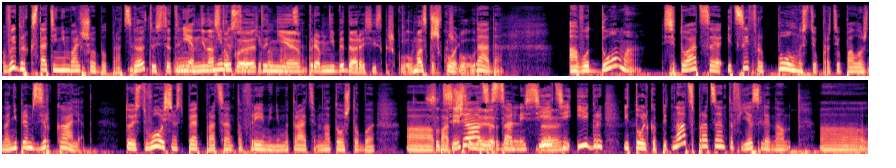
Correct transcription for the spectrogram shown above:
В играх, кстати, небольшой был процент. Да, то есть это Нет, не, не настолько, это не процент. прям не беда российской школы, московской Школе, школы. Да, да. А вот дома ситуация и цифры полностью противоположны. Они прям зеркалят. То есть 85% времени мы тратим на то, чтобы а, пообщаться, наверное. социальные сети, да. игры, и только 15%, если нам а,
